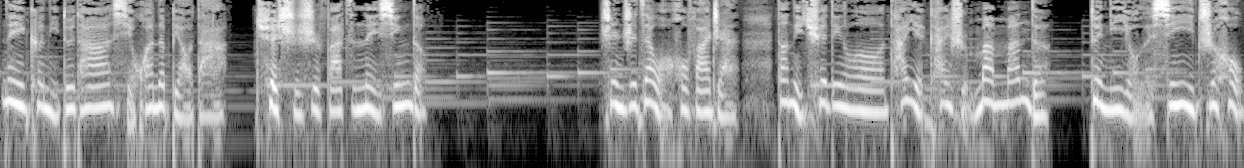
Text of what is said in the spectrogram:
那一刻，你对他喜欢的表达，确实是发自内心的。甚至再往后发展，当你确定了他也开始慢慢的对你有了心意之后，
